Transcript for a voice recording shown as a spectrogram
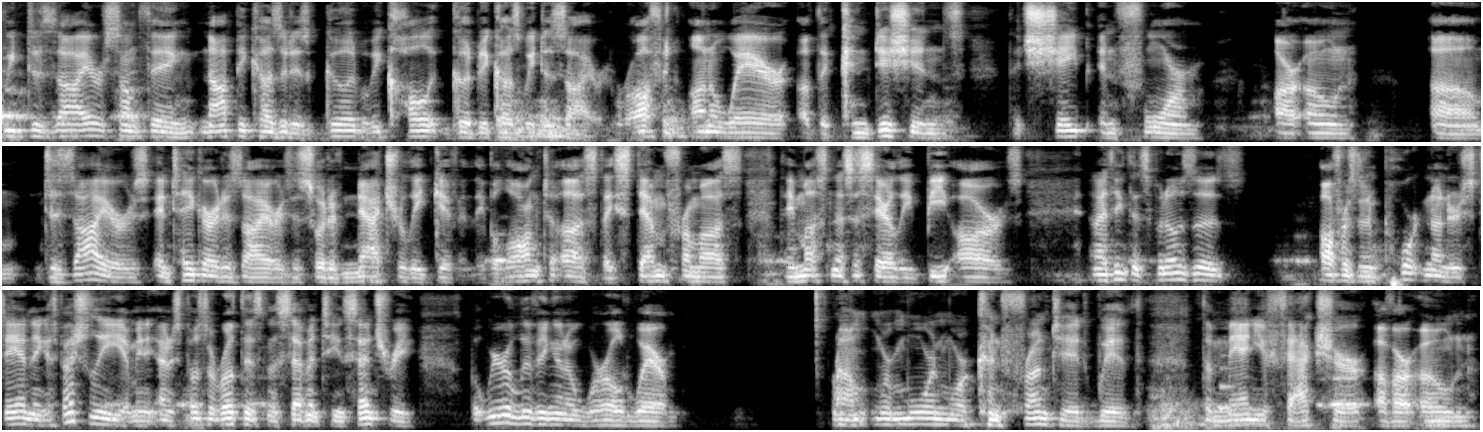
we desire something not because it is good, but we call it good because we desire it. We're often unaware of the conditions that shape and form our own um, desires and take our desires as sort of naturally given. They belong to us, they stem from us, they must necessarily be ours. And I think that Spinoza offers an important understanding, especially, I mean, I Spinoza wrote this in the 17th century, but we're living in a world where um, we're more and more confronted with the manufacture of our own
